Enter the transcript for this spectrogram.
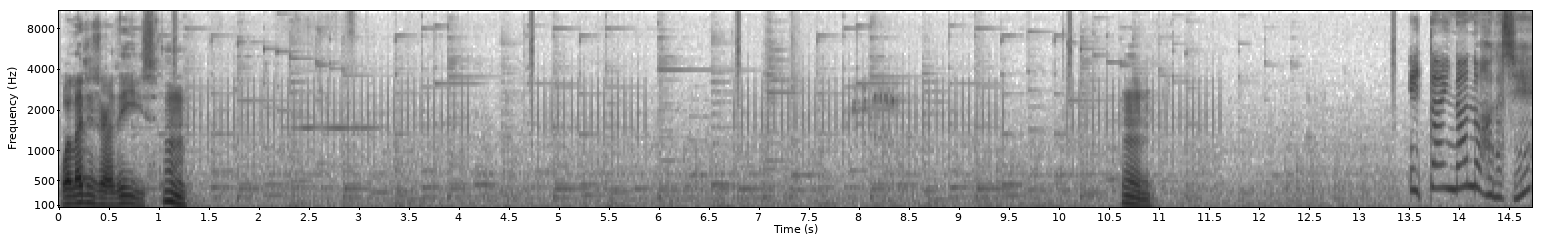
What legends are these? Hmm. Hmm. 一体何の話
